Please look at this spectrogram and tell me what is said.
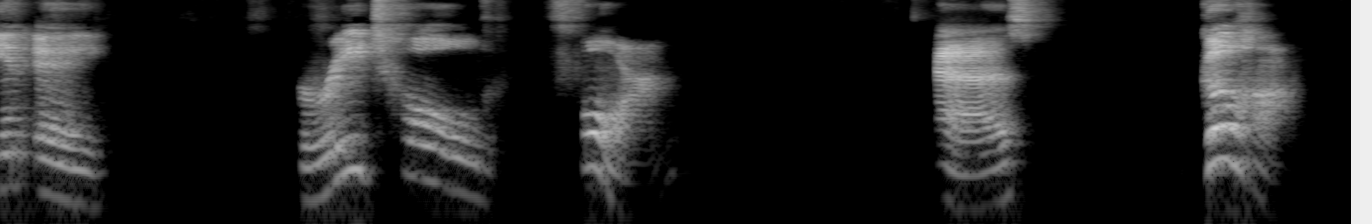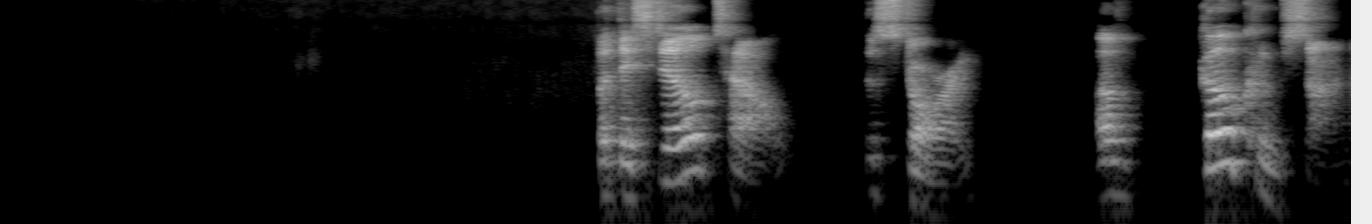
in a retold form as Gohan. But they still tell the story of Goku's son.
